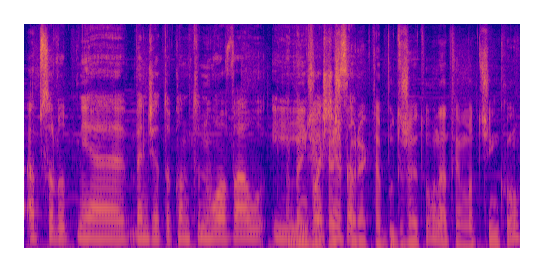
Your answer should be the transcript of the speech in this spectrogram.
absolutnie będzie to kontynuował i A będzie właśnie jakaś za- korekta budżetu na tym odcinku?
